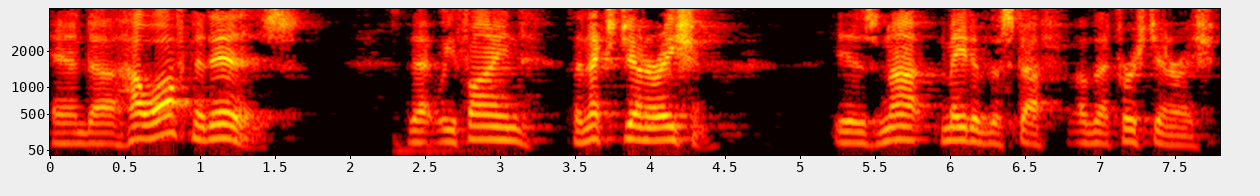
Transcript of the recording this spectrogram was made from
And uh, how often it is that we find the next generation is not made of the stuff of that first generation.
